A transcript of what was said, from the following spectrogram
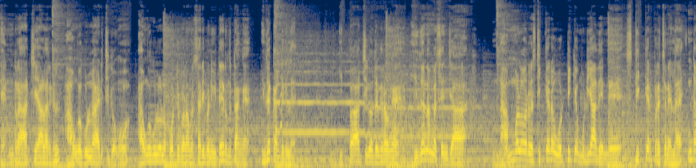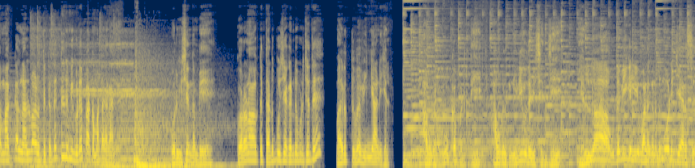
சென்ற ஆட்சியாளர்கள் அவங்கக்குள்ள அடிச்சுக்கவும் அவங்கக்குள்ள உள்ள போட்டி போடாமல் சரி பண்ணிக்கிட்டே இருந்துட்டாங்க. இதை கண்டுக்கல. இப்போ ஆட்சிக்கு வந்திருக்கிறவங்க இதை நம்ம செஞ்சால் நம்மளோட ஸ்டிக்கரை ஒட்டிக்க முடியாதுன்னு ஸ்டிக்கர் பிரச்சனையில் இந்த மக்கள் நல்வாழ்வு திட்டத்தை திரும்பி கூட பார்க்க மாட்டேங்கிறாங்க. ஒரு விஷயம் தம்பி கொரோனாவுக்கு தடுப்பூசியை கண்டுபிடிச்சது மருத்துவ விஞ்ஞானிகள். அவங்கள ஊக்கப்படுத்தி அவங்களுக்கு நிதி உதவி செஞ்சு எல்லா உதவிகளையும் வழங்கினது மோடிஜி அரசு.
